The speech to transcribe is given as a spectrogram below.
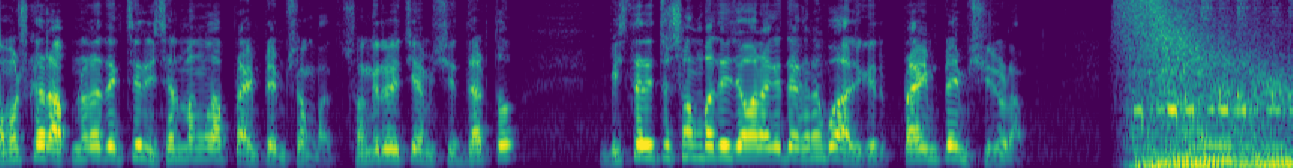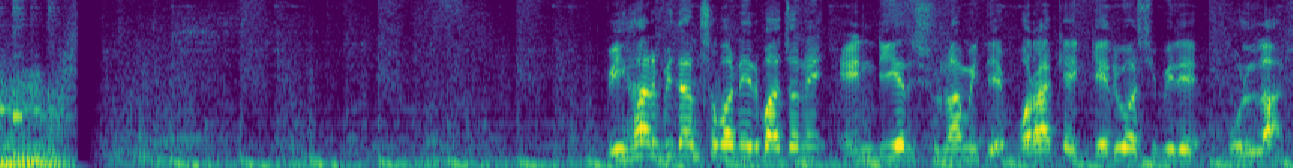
নমস্কার, আপনারা দেখছেন ঈশান বাংলা প্রাইম টাইম সংবাদ। সঙ্গে রয়েছে আমি সিদ্ধার্থ। বিস্তারিত সংবাদে যাওয়ার আগে দেখে নেব আজকের প্রাইম টাইম শিরোনাম। বিহার বিধানসভা নির্বাচনে এনডিএর সুনামিতে বরাকে গেরুয়া শিবিরে উল্লাস।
